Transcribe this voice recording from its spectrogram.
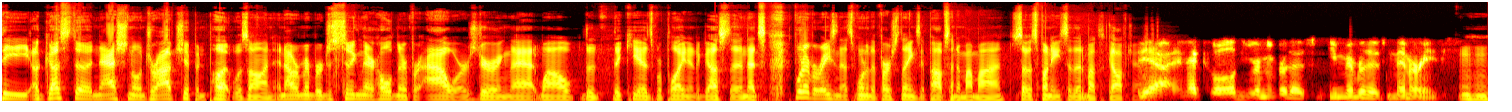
the Augusta National Drive Chip and Putt was on, and I remember just sitting there holding her for hours during that while the, the kids were playing at Augusta, and that's for whatever reason that's one of the first things that pops into my mind. So it's funny you said that about the golf channel. Yeah, isn't that cool? You remember those? You remember those memories? Mm-hmm.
